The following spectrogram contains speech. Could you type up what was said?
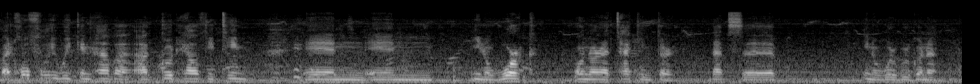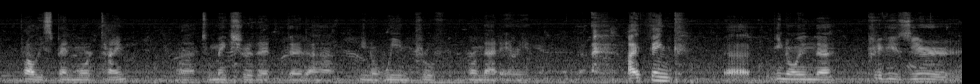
but hopefully we can have a, a good, healthy team, and and you know work on our attacking third. That's you know where we're gonna probably spend more time uh, to make sure that that uh, you know we improve on that area. I think uh, you know in the previous year,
